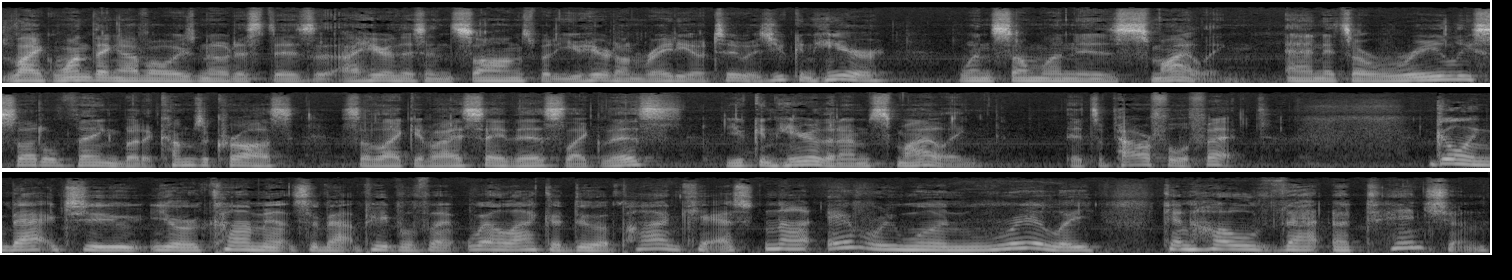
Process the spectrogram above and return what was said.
Like one thing I've always noticed is I hear this in songs, but you hear it on radio too. Is you can hear when someone is smiling. And it's a really subtle thing, but it comes across. So, like if I say this like this, you can hear that I'm smiling. It's a powerful effect. Going back to your comments about people think, well, I could do a podcast, not everyone really can hold that attention.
